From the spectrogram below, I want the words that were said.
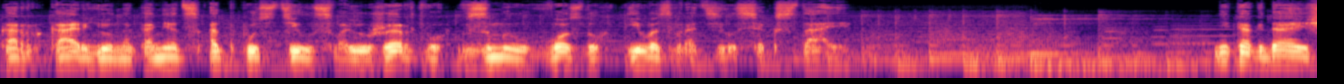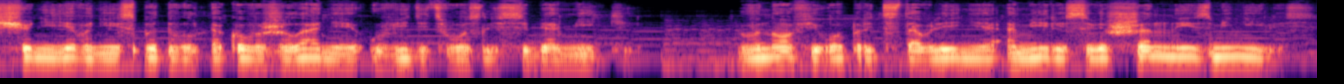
Каркарью, наконец, отпустил свою жертву, взмыл в воздух и возвратился к стае. Никогда еще Ниева не испытывал такого желания увидеть возле себя Мики. Вновь его представления о мире совершенно изменились.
